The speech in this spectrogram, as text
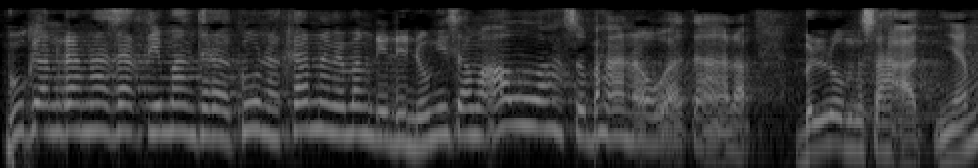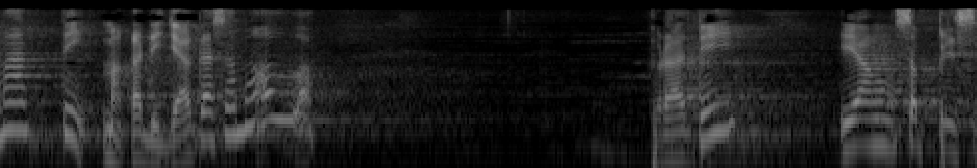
Bukan karena sakti mandraguna, karena memang dilindungi sama Allah Subhanahu wa taala. Belum saatnya mati, maka dijaga sama Allah. Berarti yang sebis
